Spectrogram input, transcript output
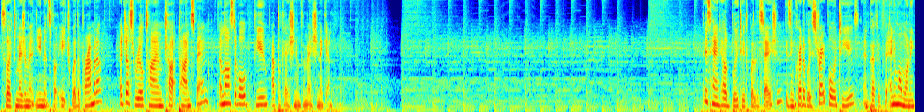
Select measurement units for each weather parameter, adjust real-time chart time span, and last of all, view application information again. This handheld Bluetooth weather station is incredibly straightforward to use and perfect for anyone wanting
